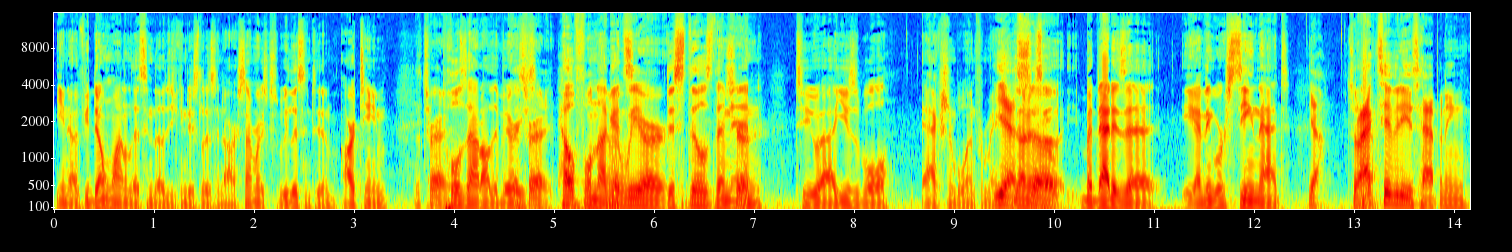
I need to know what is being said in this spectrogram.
you know, if you don't want to listen to those, you can just listen to our summaries because we listen to them. Our team That's right. pulls out all the very right. helpful mean, nuggets, we are- distills them Sure. in to uh, usable, actionable information. Yeah, No, no, so- but that is a. I think we're seeing that. So Yeah. activity is happening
